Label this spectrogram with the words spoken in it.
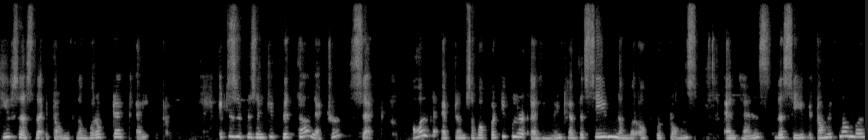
gives us the atomic number of that atom. It is represented with the letter Z all the atoms of a particular element have the same number of protons and hence the same atomic number.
